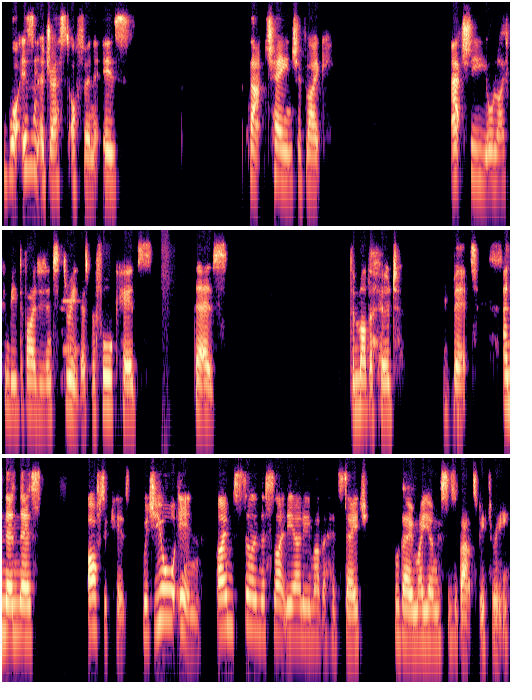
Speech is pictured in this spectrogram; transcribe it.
what isn't addressed often is that change of like actually your life can be divided into three. There's before kids there's the motherhood Mhm. bit and then there's after kids which you're in i'm still in the slightly early motherhood stage although my youngest is about to be three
